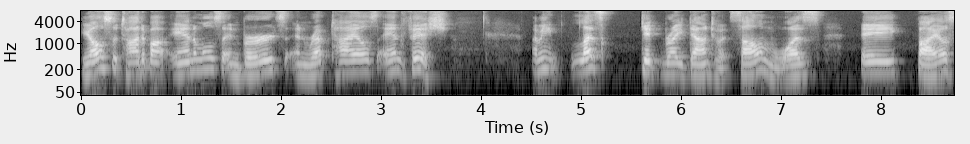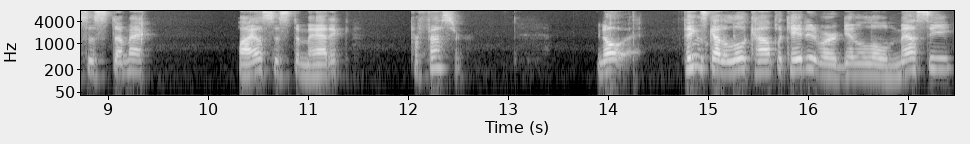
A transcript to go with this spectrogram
He also taught about animals and birds and reptiles and fish. I mean, let's get right down to it. Solomon was a biosystemic, biosystematic professor. You know, things got a little complicated, we're getting a little messy,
